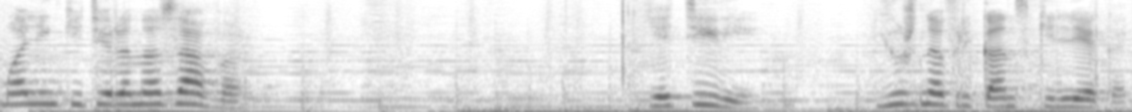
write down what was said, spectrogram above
Маленький тиранозавр. Ятири. Южноафриканский лекарь.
